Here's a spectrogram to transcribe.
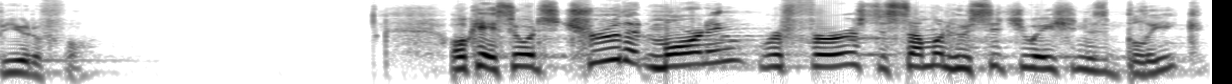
beautiful. Okay, so it's true that mourning refers to someone whose situation is bleak,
